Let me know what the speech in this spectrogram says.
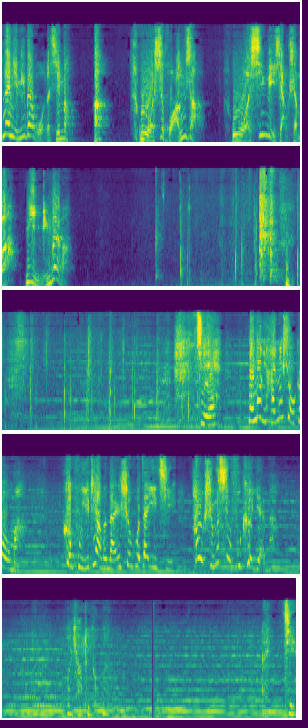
那你明白我的心吗？啊，我是皇上，我心里想什么，你明白吗？姐，难道你还没受够吗？和溥仪这样的男人生活在一起，还有什么幸福可言呢？我要离婚。哎，姐，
